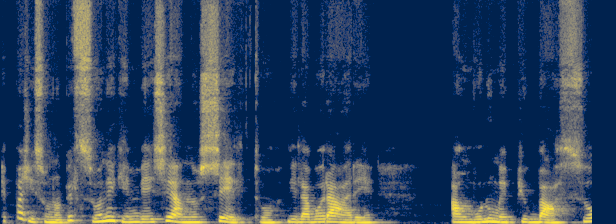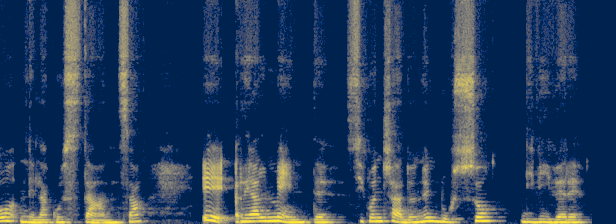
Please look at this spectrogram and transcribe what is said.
E poi ci sono persone che invece hanno scelto di lavorare a un volume più basso nella costanza e realmente si concedono il lusso di vivere,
